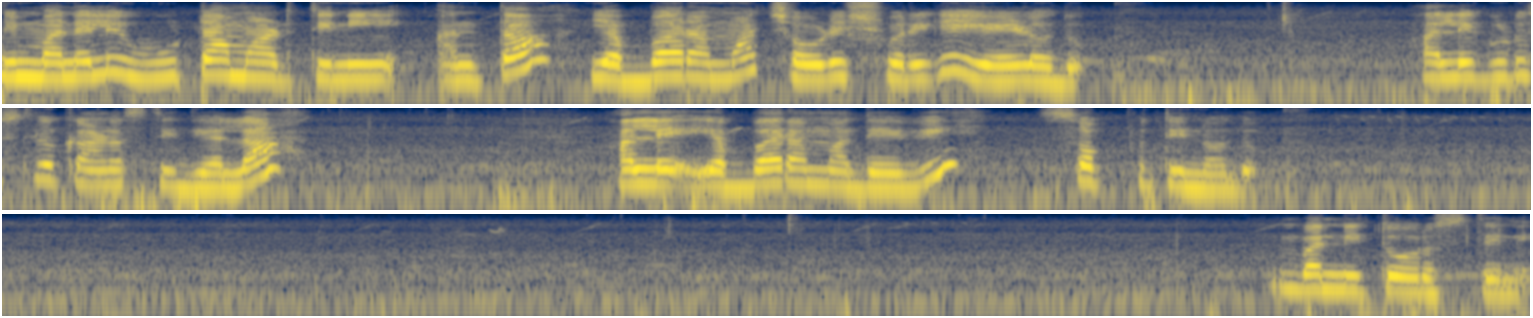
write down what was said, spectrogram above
ನಿಮ್ಮ ಮನೇಲಿ ಊಟ ಮಾಡ್ತೀನಿ ಅಂತ ಹೆಬ್ಬಾರಮ್ಮ ಚೌಡೇಶ್ವರಿಗೆ ಹೇಳೋದು. ಅಲ್ಲಿ ಗುಡಿಸ್ಲು ಕಾಣಿಸ್ತಿದೆಯಲ್ಲ? ಅಲ್ಲೇ ಹೆಬ್ಬಾರಮ್ಮ ದೇವಿ ಸೊಪ್ಪು ತಿನ್ನೋದು. ಬನ್ನಿ ತೋರಿಸ್ತೀನಿ.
